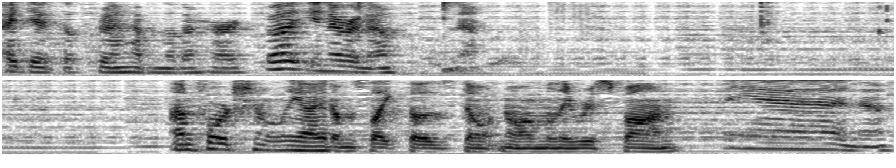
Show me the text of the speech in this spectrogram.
I did. That's gonna have another heart, but you never know. No. Unfortunately, items like those don't normally respawn. Yeah, no.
